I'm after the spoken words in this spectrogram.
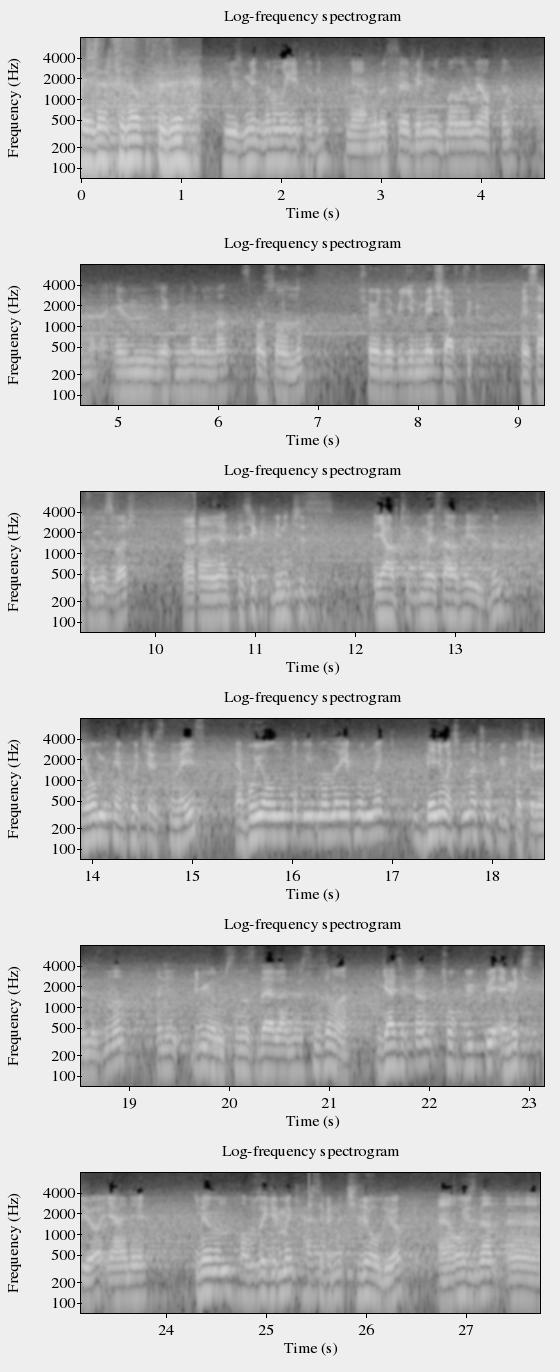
Beyler selam sizi yüzme idmanıma getirdim. Yani burası benim idmanlarımı yaptığım e, evimin yakınında bulunan spor salonu. Şöyle bir 25 yardlık mesafemiz var. Yani yaklaşık 1300 yardlık bir mesafe yüzdüm. Yoğun bir tempo içerisindeyiz. Ya bu yoğunlukta bu idmanları yapabilmek benim açımdan çok büyük başarı en azından. Hani bilmiyorum siz nasıl değerlendirirsiniz ama gerçekten çok büyük bir emek istiyor. Yani İnanın havuza girmek her seferinde çile oluyor. Yani o yüzden e,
